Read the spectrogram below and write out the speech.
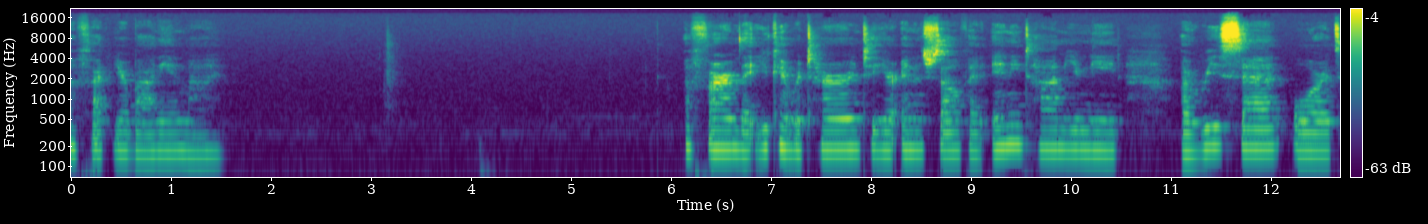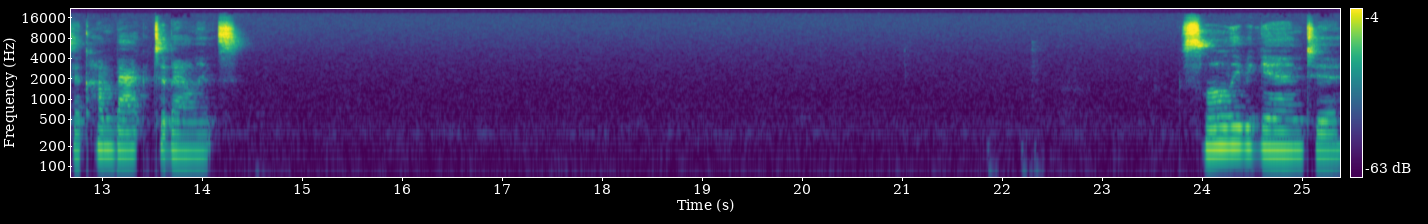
affect your body and mind. affirm that you can return to your inner self at any time you need a reset or to come back to balance. Slowly begin to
